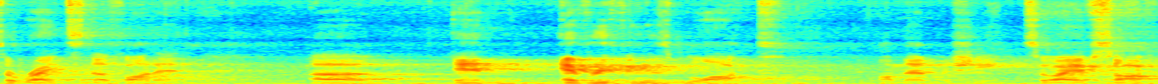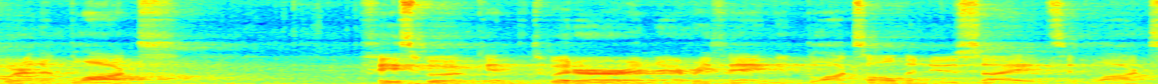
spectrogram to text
to write stuff on it. Um, and everything is blocked on that machine. So I have software that blocks Facebook and Twitter and everything. It blocks all the news sites. It blocks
